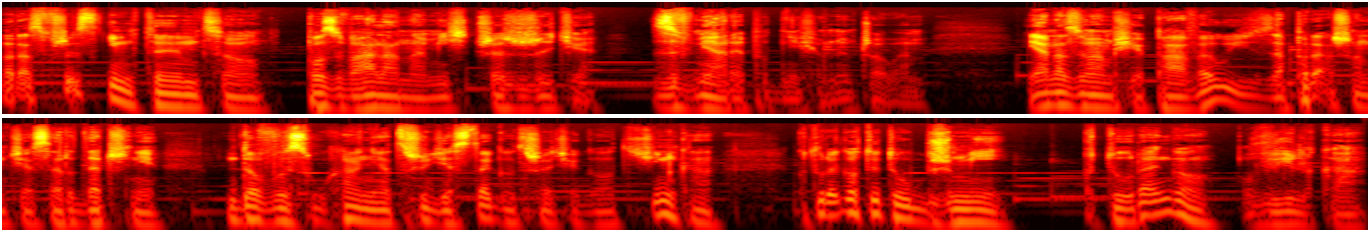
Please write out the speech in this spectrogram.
oraz wszystkim tym, co pozwala nam iść przez życie z w miarę podniesionym czołem. Ja nazywam się Paweł i zapraszam Cię serdecznie do wysłuchania 33 odcinka, którego tytuł brzmi Którego wilka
